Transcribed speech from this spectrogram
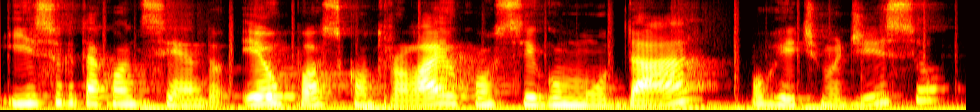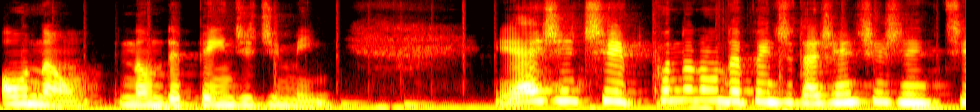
isso que está acontecendo, eu posso controlar, eu consigo mudar o ritmo disso ou não? Não depende de mim. E a gente, quando não depende da gente, a gente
